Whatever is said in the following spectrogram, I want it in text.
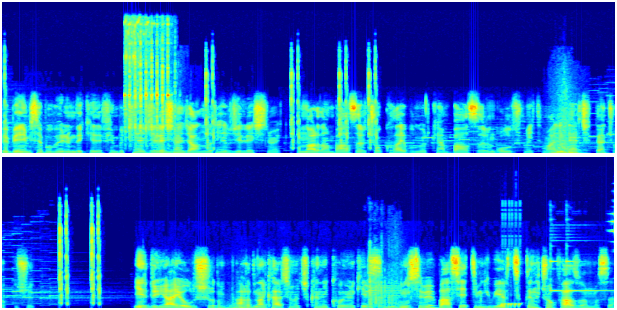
Ve benim ise bu bölümdeki hedefim bütün evcilleşen canlıları evcilleştirmek. Bunlardan bazıları çok kolay bulunurken bazılarının oluşma ihtimali gerçekten çok düşük. Yeni dünyayı oluşturdum. Ardından karşıma çıkan ilk koyunu kestim. Bunun sebebi bahsettiğim gibi yaratıkların çok fazla olması.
